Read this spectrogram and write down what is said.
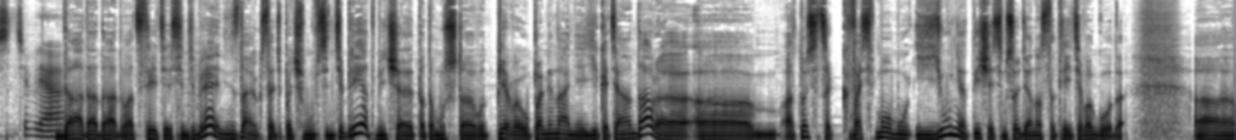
сентября. Да, да, да, 23 сентября. Я не знаю, кстати, почему в сентябре отмечают, потому что вот первое упоминание Екатеринодара э, относится к 8 июня 1793 года. Э,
